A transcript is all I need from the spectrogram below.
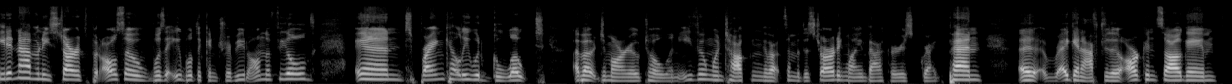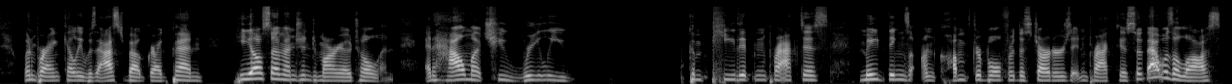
he didn't have any starts, but also was able to contribute on the field. And Brian Kelly would gloat about Demario Tolan, even when talking about some of the starting linebackers, Greg Penn. Uh, again, after the Arkansas game, when Brian Kelly was asked about Greg Penn, he also mentioned Demario Tolan and how much he really competed in practice, made things uncomfortable for the starters in practice. So that was a loss.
